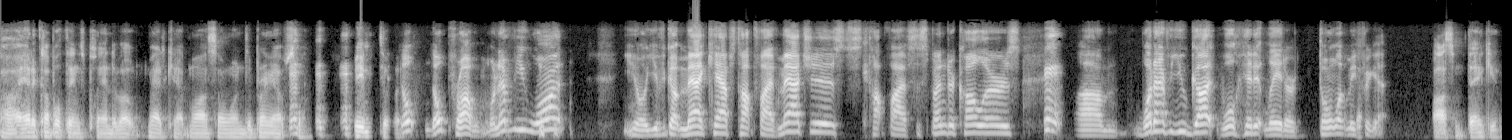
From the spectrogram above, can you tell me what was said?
Oh, I had a couple things planned about Madcap Moss I wanted to bring up, so beat me to it. No, no problem. Whenever you want, you know, you've got Madcap's top five matches, top five suspender colors, um, whatever you got, we'll hit it later. Don't let me forget. Awesome, thank you.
